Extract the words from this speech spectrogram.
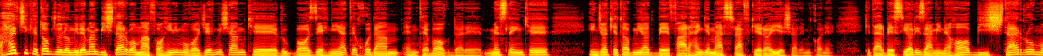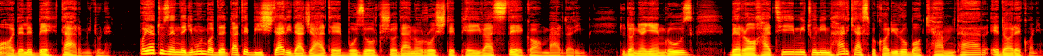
هرچی کتاب جلو میره من بیشتر با مفاهیمی مواجه میشم که با ذهنیت خودم انتباق داره مثل اینکه اینجا کتاب میاد به فرهنگ مصرفگرایی اشاره می‌کنه که در بسیاری زمینه ها بیشتر رو معادل بهتر می‌دونه. باید تو زندگیمون با دقت بیشتری در جهت بزرگ شدن و رشد پیوسته گام برداریم. تو دنیای امروز به راحتی می‌تونیم هر کسب و کاری رو با کمتر اداره کنیم.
